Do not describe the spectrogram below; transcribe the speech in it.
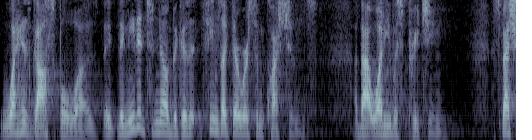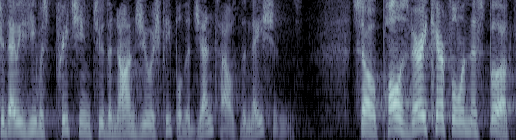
what his gospel was. They, they needed to know because it seems like there were some questions about what he was preaching. Especially that he was preaching to the non-Jewish people, the Gentiles, the nations. So Paul is very careful in this book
